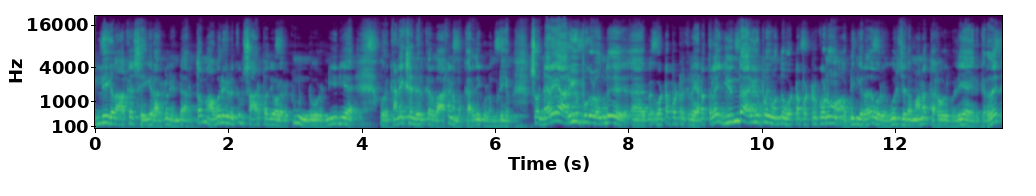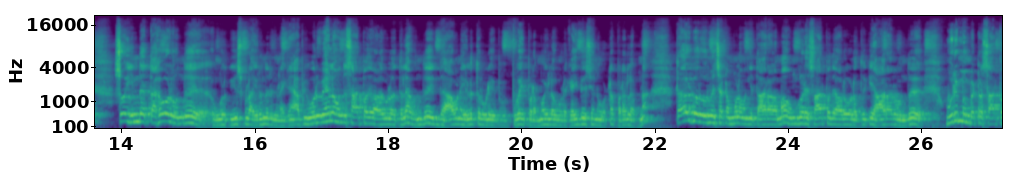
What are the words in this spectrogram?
இல்லீகலாக செய்கிறார்கள் என்று அர்த்தம். அவர்களுக்கும் சார் பதிவாளருக்கும் ஒரு நீடிய ஒரு கனெக்ஷன் இருக்கிறதாக நம்ம கருதி கொள்ள முடியும். ஸோ நிறைய அறிவிப்புகள் வந்து ஒட்டப்பட்டிருக்கிற இடத்துல இந்த அறிவிப்பையும் வந்து ஒட்டப்பட்டிருக்கணும் அப்படிங்கிறத ஒரு ஊர்ஜிதமான தகவல் வெளியாக இருக்கிறது. ஸோ இந்த தகவல் வந்து உங்களுக்கு யூஸ்ஃபுல்லாக இருந்திருக்கு நினைக்கிறேன். அப்படி ஒருவேளை வந்து சார்பதிவு அலுவலகத்தில் வந்து இந்த ஆவண எழுத்தருடைய புகைப்படமோ இல்லை உங்களுடைய கைபேசி எண்ணை ஒட்டப்படலை அப்படின்னா தகவல் பெறும் உரிமை சட்டம் மூலம் வங்கி தாராளமாக உங்களுடைய சார்பதிவு அலுவலகத்துக்கு யார் யார் வந்து உரிமம் பெற்ற சார்ப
